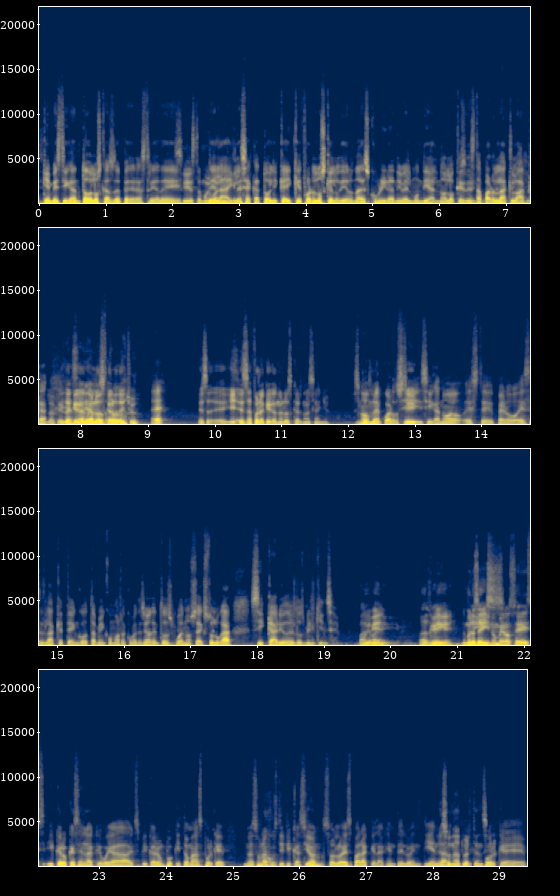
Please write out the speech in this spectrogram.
sí. que investigan todos los casos de pederastría de, de la Iglesia Católica y que fueron los que lo dieron a descubrir a nivel mundial, ¿no? Lo que Sí. destaparon la cloaca. Lo que Es la que ganó el Oscar, todo. de hecho. ¿Eh? Esa, eh, esa fue la que ganó el Oscar, ¿no? Ese año. No me acuerdo si, Sí. si ganó, este, pero esa es la que tengo también como recomendación. Entonces, bueno, sexto lugar, Sicario del 2015. Muy bien. vale. Vas, Ok. Miguel. Número Mi 6. número 6, y creo que es en la que voy a explicar un poquito más porque no es una justificación, solo es para que la gente lo entienda. Es una advertencia. Porque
